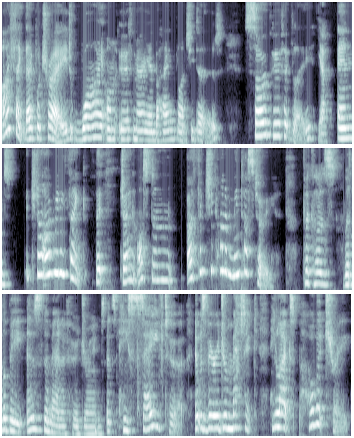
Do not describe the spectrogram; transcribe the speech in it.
I think they portrayed why on earth Marianne behaved like she did so perfectly. Yeah. And you know, I really think that Jane Austen, I think she kind of meant us to. Because Willoughby is the man of her dreams. It's he saved her. It was very dramatic. He likes poetry.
